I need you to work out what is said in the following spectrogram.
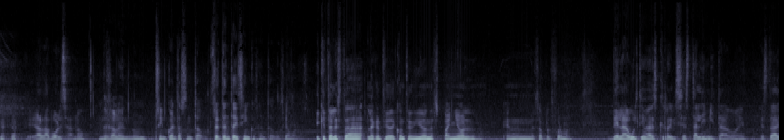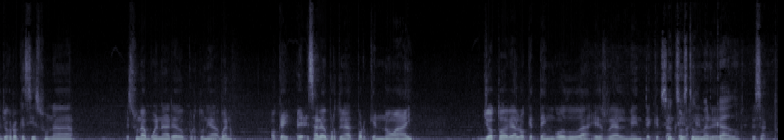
a la bolsa, ¿no? Déjalo en un 50 centavos. 75 centavos, vámonos. ¿Y qué tal está la cantidad de contenido en español en esa plataforma? De la última vez que revisé está limitado, ¿eh? Está, yo creo que sí es una es una buena área de oportunidad. Bueno, ok, es área de oportunidad porque no hay. Yo todavía lo que tengo duda es realmente que tanto existe la un gente, mercado. exacto,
